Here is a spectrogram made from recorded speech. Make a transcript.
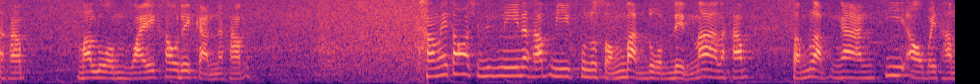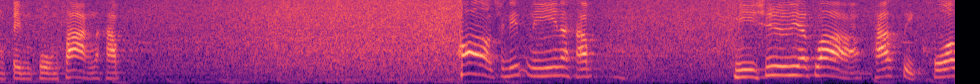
นะครับ มารวมไว้เข้าด้วยกันนะครับทำให้ท่อชนิดนี้นะครับ มีคุณสมบัติโดดเด่นมากนะครับสำหรับงานที่เอาไปทำเป็นโครงสร้างนะครับท่อชนิดนี้นะครับ มีชื่อเรียกว่าพลาสติกโคส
